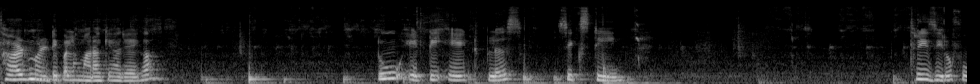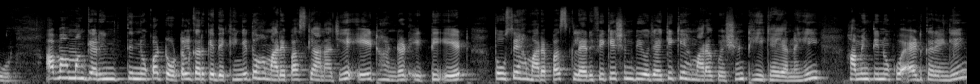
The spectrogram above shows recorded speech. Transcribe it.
third multiple हमारा क्या आ जाएगा? Two eighty eight plus sixteen three zero four अब हम अगर इन तीनों का टोटल करके देखेंगे तो हमारे पास क्या आना चाहिए? एट हंड्रेड एट्टी एट तो उससे हमारे पास क्लैरिफिकेशन भी हो जाएगी कि हमारा क्वेश्चन ठीक है या नहीं। हम इन तीनों को ऐड करेंगे।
